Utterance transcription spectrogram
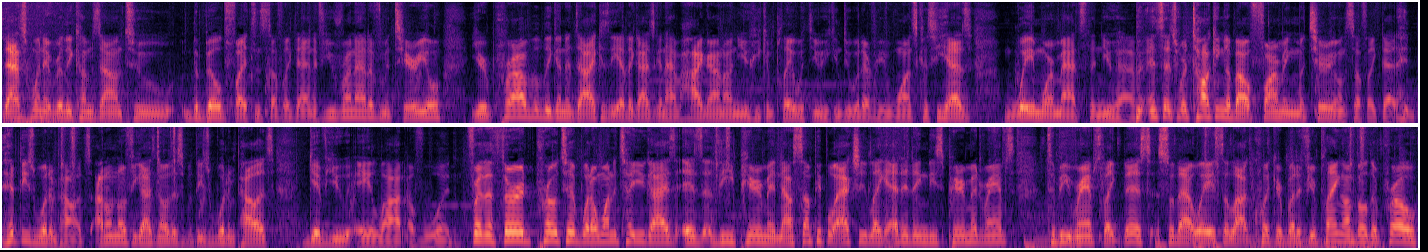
that's when it really comes down to the build fights and stuff like that. And if you run out of material, you're probably going to die because the other guy's going to have high ground on you. He can play with you. He can do whatever he wants because he has way more mats than you have. And since we're talking about farming material and stuff like that, hit, hit these wooden pallets. I don't know if you guys know this, but these wooden pallets give you a lot of wood. For the third pro tip, what I want to tell you guys is the pyramid. Now, some people actually like editing these pyramid ramps to be ramps like this, so that way it's a lot quicker. But if you're playing on Builder Pro,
